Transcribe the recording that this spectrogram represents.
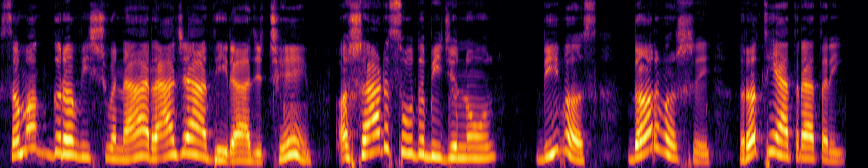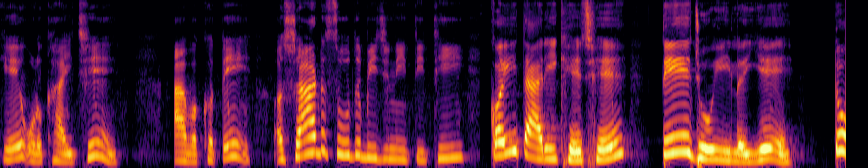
સમગ્ર વિશ્વના રાજાધિરાજ છે. અષાઢ સુદ બીજનો દિવસ દર વર્ષે રથયાત્રા તરીકે ઓળખાય છે. આ વખતે અષાઢ સુદ બીજની તિથિ કઈ તારીખે છે તે જોઈ લઈએ. તો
